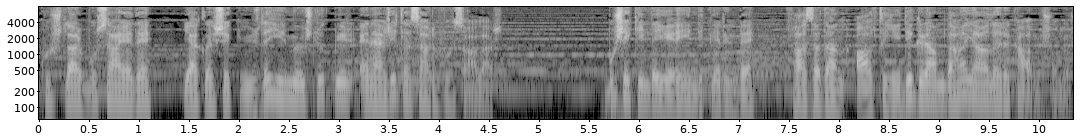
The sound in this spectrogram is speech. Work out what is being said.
kuşlar bu sayede yaklaşık %23'lük bir enerji tasarrufu sağlar. Bu şekilde yere indiklerinde fazladan 6-7 gram daha yağları kalmış olur.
